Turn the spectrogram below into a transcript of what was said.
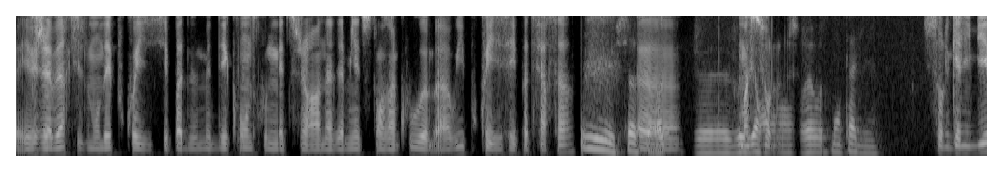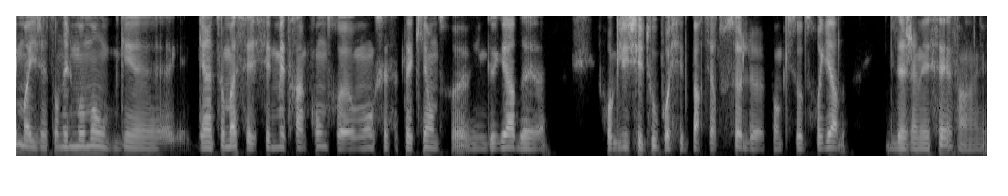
il y avait Jalabert qui se demandait pourquoi ils essayaient pas de mettre des contres ou de mettre genre un Adam Yates dans un coup. Bah oui, pourquoi ils essayent pas de faire ça? Oui, ça, Euh, vrai. Je, je veux moi, dire sur en haute montagne. Sur le Galibier, moi, j'attendais le moment où Ga- Geraint Thomas a essayé de mettre un contre euh, au moment où ça s'attaquait entre euh, Vingegaard, euh, Roglic et tout pour essayer de partir tout seul pendant que les autres se regardent. Il l'a jamais fait. Enfin, Moi, je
